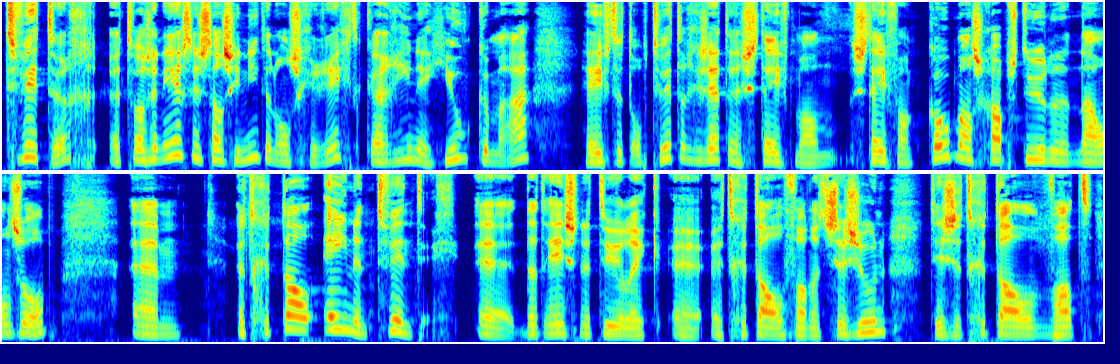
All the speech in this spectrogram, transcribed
Twitter. Het was in eerste instantie niet aan ons gericht. Carine Hielkema heeft het op Twitter gezet en Stefan, Stefan Koopmanschap stuurde het naar ons op. Ehm, het getal 21, eh, dat is natuurlijk eh, het getal van het seizoen. Het is het getal wat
